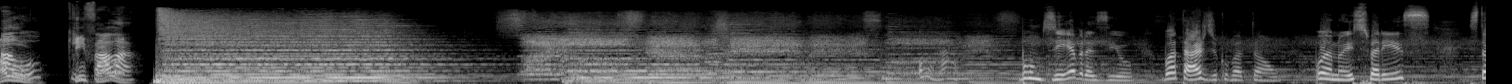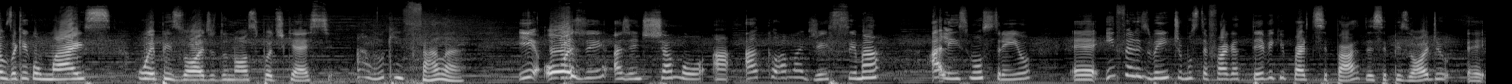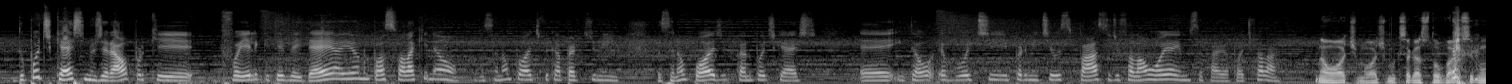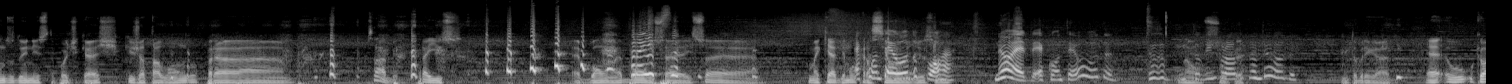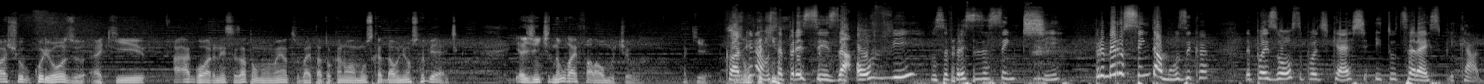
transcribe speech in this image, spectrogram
Alô, quem, fala? Olá! Bom dia, Brasil! Boa tarde, Cubatão! Boa noite, Paris! Estamos aqui com mais um episódio do nosso podcast Alô, quem fala? E hoje a gente chamou a aclamadíssima Alice Monstrinho é, infelizmente, o Mustafaga teve que participar desse episódio, é, do podcast no geral, porque foi ele que teve a ideia e eu não posso falar que não. Você não pode ficar perto de mim, você não pode ficar no podcast. É, então eu vou te permitir o espaço de falar um oi aí, Mustafaga, pode falar. Não, ótimo, ótimo que você gastou vários segundos do início do podcast, que já tá longo, pra. sabe, pra isso. É bom, é bom, isso. isso. é. Isso é. Como é que é a democracia? É conteúdo, disso, porra. Né? Não, é, é conteúdo. Tudo, Não, tudo em prol do conteúdo. Muito obrigado. É, o, o, que eu acho curioso é que agora, nesse exato momento, vai estar tá tocando uma música da União Soviética. E a gente não vai falar o motivo aqui. Claro que não, você precisa ouvir, você precisa sentir. Primeiro sinta a música, depois ouça o podcast e tudo será explicado.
